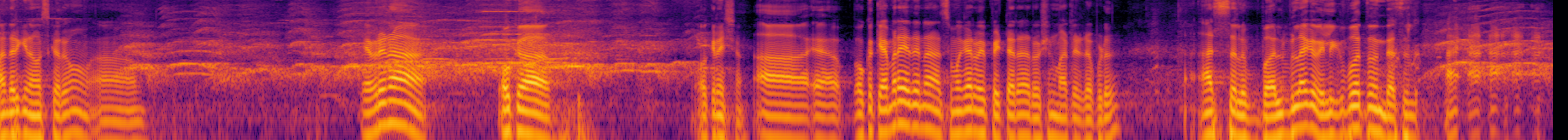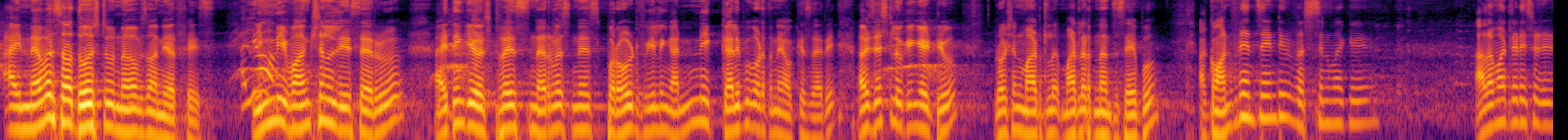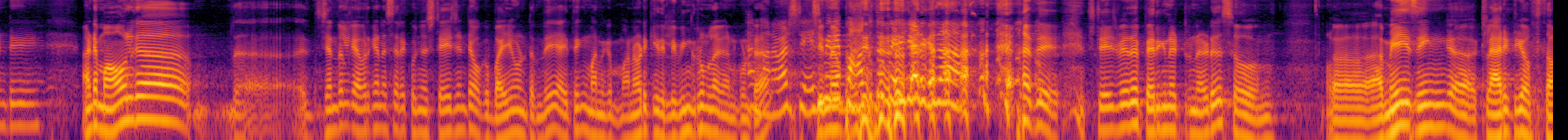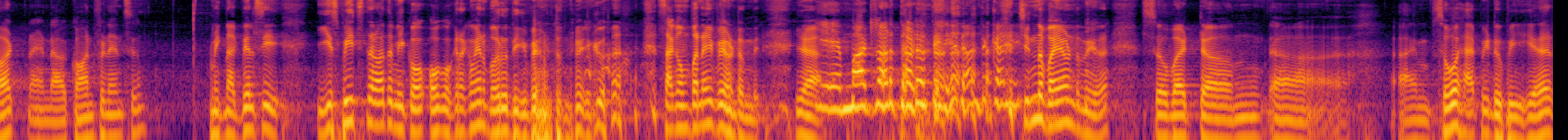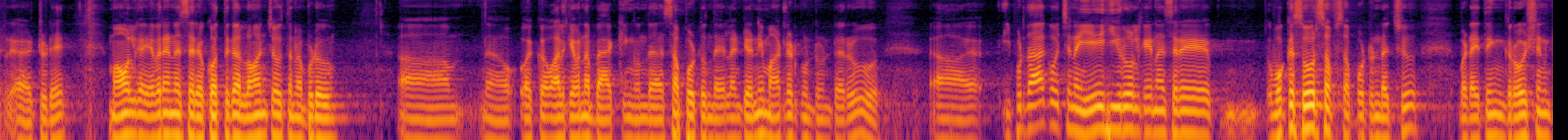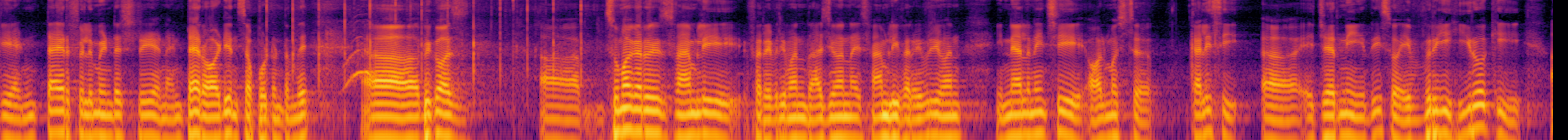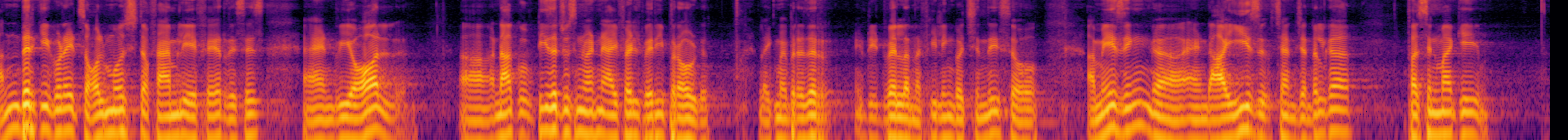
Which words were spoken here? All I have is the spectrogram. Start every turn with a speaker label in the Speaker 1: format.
Speaker 1: అందరికీ నమస్కారం. ఎవరైనా ఒక ఒక నిమిషం. ఒక కెమెరా ఏదైనా సుమగారి వైపు పెట్టారా? రోషన్ మాట్లాడేటప్పుడు. అసలు. బల్బ్ లాగా వెలిగిపోతుంది అసలు I never saw those two nerves on your face ఇన్ని ఫంక్షన్లు చేశారు. I think your stress nervousness proud feeling అన్నీ కలిపి కొడుతున్నాయి ఒక్కసారి. I just looking at you Roshan మాట్లా మాట్లాడుతున్నంతసేపు ఆ కాన్ఫిడెన్స్ ఏంటి ఫస్ట్ సినిమాకి? అలా మాట్లాడేసాడు ఏంటి అంటే మామూలుగా జనరల్గా ఎవరికైనా సరే కొంచెం స్టేజ్ అంటే ఒక భయం ఉంటుంది. ఐ థింక్ మనకి మనోడికి ఇది లివింగ్ రూమ్ లాగా అనుకుంటా. అదే స్టేజ్ మీద పెరిగినట్టున్నాడు. So amazing clarity of thought and confidence. మీకు నాకు తెలిసి ఈ స్పీచ్ తర్వాత మీకు ఒక- రకమైన బరువు దిగిపోయి ఉంటుంది మీకు. సగం పని అయిపోయి ఉంటుంది. యా.
Speaker 2: ఏం మాట్లాడతాడో తెలియదు అందుకని.
Speaker 1: చిన్న భయం ఉంటుంది కదా. So but I'm so happy to be here today. మామూలుగా ఎవరైనా సరే కొత్తగా లాంచ్ అవుతున్నప్పుడు ఒక వాళ్ళకి ఏమైనా బ్యాకింగ్ ఉందా సపోర్ట్ ఉందా ఇలాంటివన్నీ మాట్లాడుకుంటూ ఉంటారు. Uh, ఇప్పుడు దాకా వచ్చిన ఏ హీరోలకైనా సరే ఒక సోర్స్ ఆఫ్ సపోర్ట్ ఉండొచ్చు. But I think రోషన్కి entire film industry and entire audience support ఉంటుంది. Because Suma garu is family for everyone Rajeevan is family for everyone ఇన్నేళ్ళ నుంచి ఆల్మోస్ట్ కలిసి జర్నీ ఇది. సో ఎవ్రీ హీరోకి అందరికీ కూడా it's almost a family affair this is. And we all నాకు teaser చూసిన వెంటనే I felt very proud. Like my brother did well అన్న ఫీలింగ్ వచ్చింది. సో అమేజింగ్ అండ్ ఆ ఈజ్ జనరల్గా ఫస్ట్ సినిమాకి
